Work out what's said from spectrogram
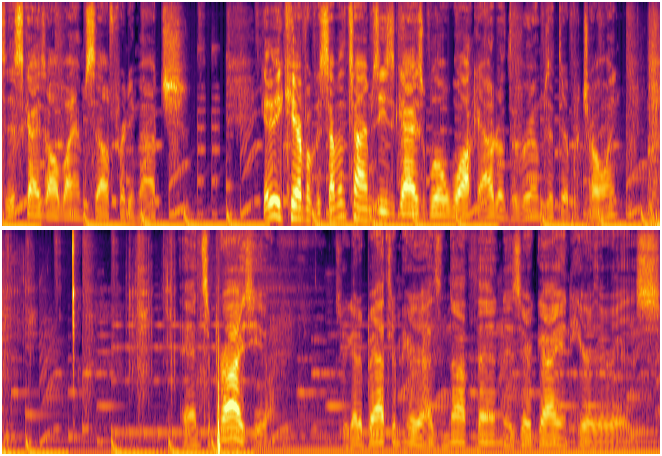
So this guy's all by himself pretty much. Gotta be careful, because some of the times these guys will walk out of the rooms that they're patrolling. And surprise you. So we got a bathroom here that has nothing. Is there a guy in here? There is.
